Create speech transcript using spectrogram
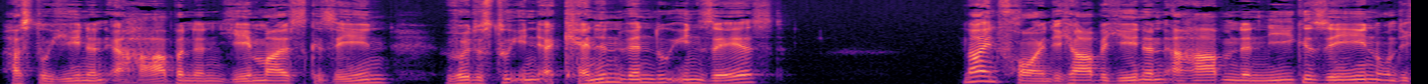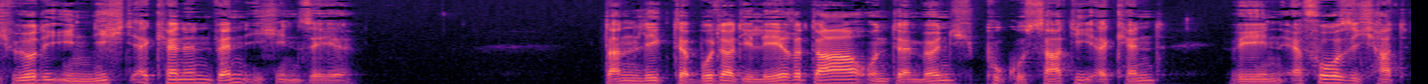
hast du jenen Erhabenen jemals gesehen? Würdest du ihn erkennen, wenn du ihn sähest? Nein, Freund, ich habe jenen Erhabenen nie gesehen und ich würde ihn nicht erkennen, wenn ich ihn sähe. Dann legt der Buddha die Lehre dar und der Mönch Pukusati erkennt, wen er vor sich hat.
